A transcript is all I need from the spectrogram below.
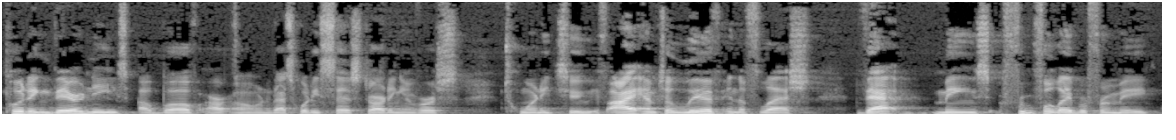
putting their needs above our own. And that's what he says starting in verse 22. If I am to live in the flesh, that means fruitful labor for me,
